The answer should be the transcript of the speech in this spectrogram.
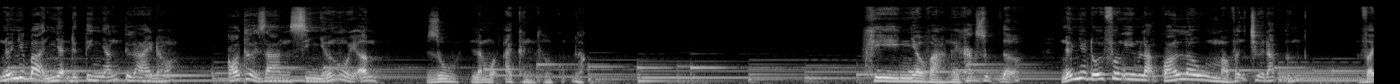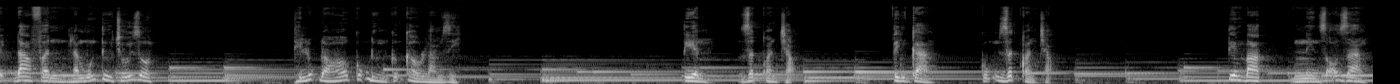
nếu như bạn nhận được tin nhắn từ ai đó, có thời gian xin nhớ hồi âm, dù là một icon thôi cũng được. Khi nhờ vả người khác giúp đỡ, nếu như đối phương im lặng quá lâu mà vẫn chưa đáp ứng, vậy đa phần là muốn từ chối rồi. Thì lúc đó cũng đừng cưỡng cầu làm gì. Tiền rất quan trọng, tình cảm cũng rất quan trọng. Tiền bạc nên rõ ràng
